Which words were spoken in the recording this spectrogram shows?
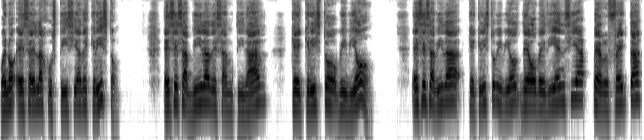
Bueno, esa es la justicia de Cristo. Es esa vida de santidad que Cristo vivió. Es esa vida que Cristo vivió de obediencia perfecta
